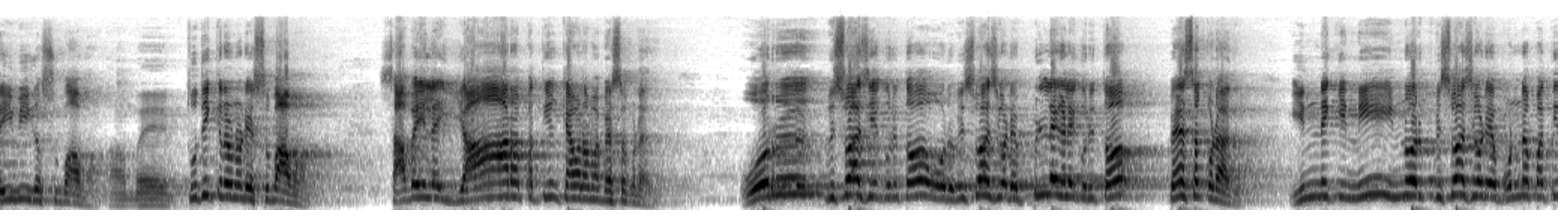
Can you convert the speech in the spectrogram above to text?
தெய்வீக சுபாவம். துதிக்கிறவனுடைய சுபாவம். சபையில் யாரை பற்றியும் கேவலமாக பேசக்கூடாது. ஒரு விசுவாசியை குறித்தோ ஒரு விசுவாசியோடைய பிள்ளைகளை குறித்தோ பேசக்கூடாது. இன்னைக்கு நீ இன்னொரு விசுவாசியோடைய பொண்ணை பற்றி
